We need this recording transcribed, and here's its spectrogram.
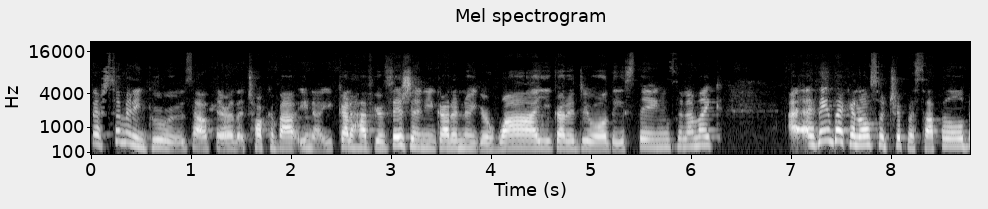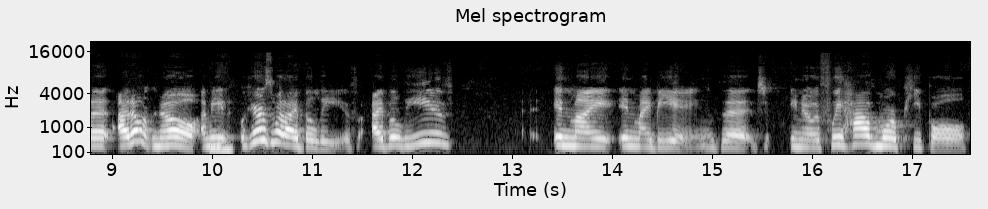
there's so many gurus out there that talk about, you know, you got to have your vision, you got to know your why, you got to do all these things. And I'm like, I think that can also trip us up a little bit. I don't know. I mean, mm-hmm. here's what I believe. I believe in my in my being that you know if we have more people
